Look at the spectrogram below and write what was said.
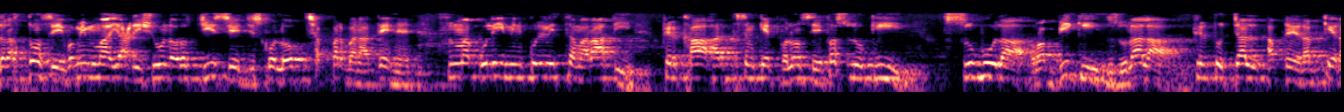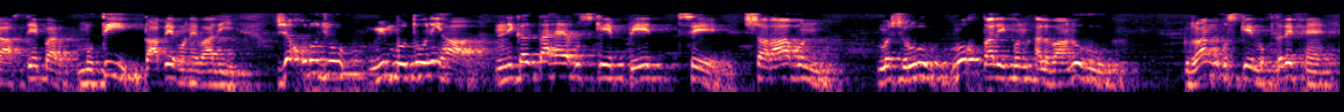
درختوں سے، ومما یعرشون اور اس چیز سے جس کو لوگ چھپر بناتے ہیں۔ ثم کلی من کل ثمراتی پھر کھا ہر قسم کے پھلوں سے۔ فصلو کی سبولا ربی کی زلالا پھر تو چل اپنے رب کے راستے پر متی تابع ہونے والی۔ یخرجو من بطونها نکلتا ہے اس کے پیٹ سے۔ شراب مشروب مختلف الوانہ رنگ اس کے مختلف ہیں۔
